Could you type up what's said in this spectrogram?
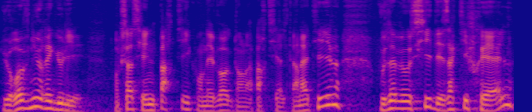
du revenu régulier. Donc ça, c'est une partie qu'on évoque dans la partie alternative. Vous avez aussi des actifs réels.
